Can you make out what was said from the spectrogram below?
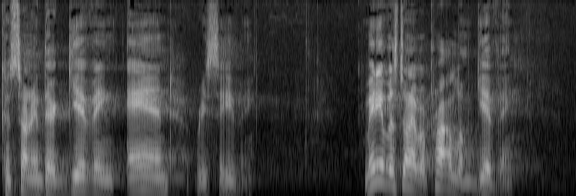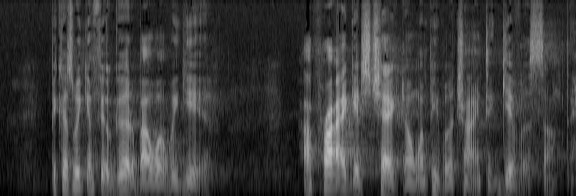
concerning their giving and receiving. Many of us don't have a problem giving because we can feel good about what we give. Our pride gets checked on when people are trying to give us something.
